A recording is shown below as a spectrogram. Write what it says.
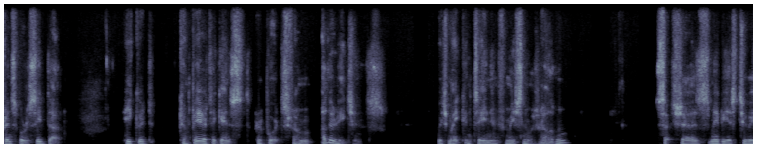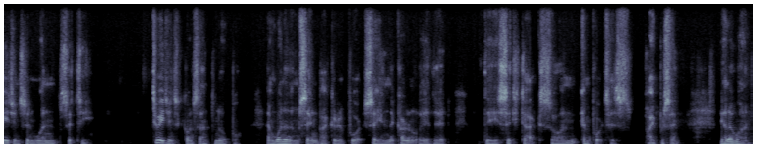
principal received that, he could compare it against reports from other agents, which might contain information that was relevant, such as maybe as two agents in one city, two agents in Constantinople, and one of them sent back a report saying that currently the, the city tax on imports is 5%. The other one,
